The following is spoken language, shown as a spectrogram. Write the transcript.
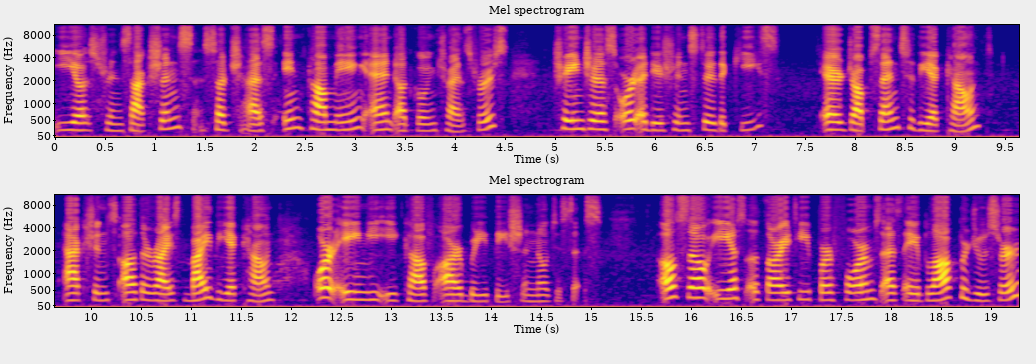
EOS transactions such as incoming and outgoing transfers, changes or additions to the keys, airdrop sent to the account, actions authorized by the account, or any ECAF arbitration notices. Also, EOS Authority performs as a block producer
